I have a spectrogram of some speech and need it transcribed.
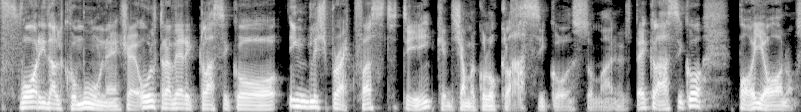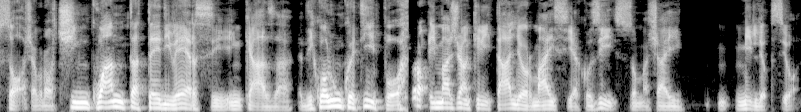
fuori dal comune, cioè oltre ad avere il classico English breakfast tea, che diciamo è quello classico, insomma, il tè classico, poi ho, non so, cioè avrò 50 tè diversi in casa, di qualunque tipo, però immagino anche in Italia ormai sia così, insomma, c'hai mille opzioni.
